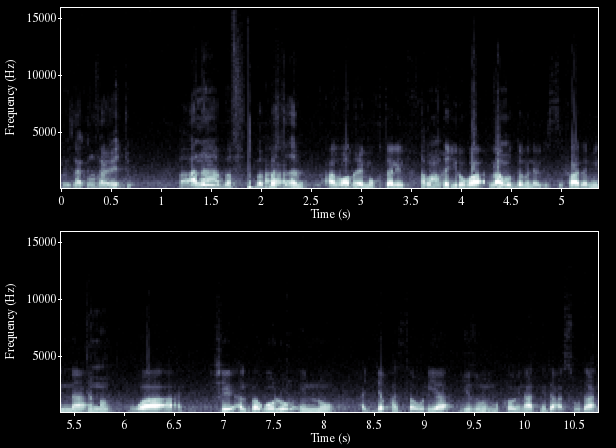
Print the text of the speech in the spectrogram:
ولذلك رفع يده فأنا بف بسال الوضع مختلف طبعاً. والتجربة لا تمام. بد من الاستفادة منها تمام. والشيء اللي بقوله إنه الجبهة الثورية جزء من مكونات نداء السودان.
